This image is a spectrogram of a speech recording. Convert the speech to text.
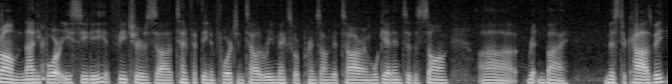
from 94 ECD. It features uh, 1015 and Fortune Teller remix with Prince on guitar, and we'll get into the song uh, written by Mr. Cosby.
